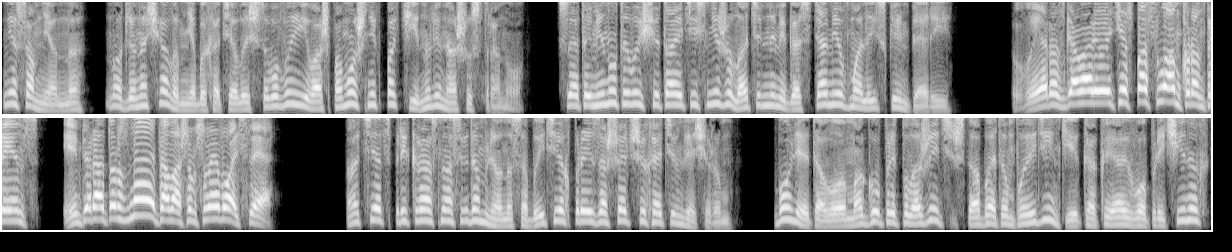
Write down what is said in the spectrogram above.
«Несомненно. Но для начала мне бы хотелось, чтобы вы и ваш помощник покинули нашу страну. С этой минуты вы считаетесь нежелательными гостями в Малийской империи». «Вы разговариваете с послом, кронпринц! Император знает о вашем своевольстве!» Отец прекрасно осведомлен о событиях, произошедших этим вечером. Более того, могу предположить, что об этом поединке, как и о его причинах,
